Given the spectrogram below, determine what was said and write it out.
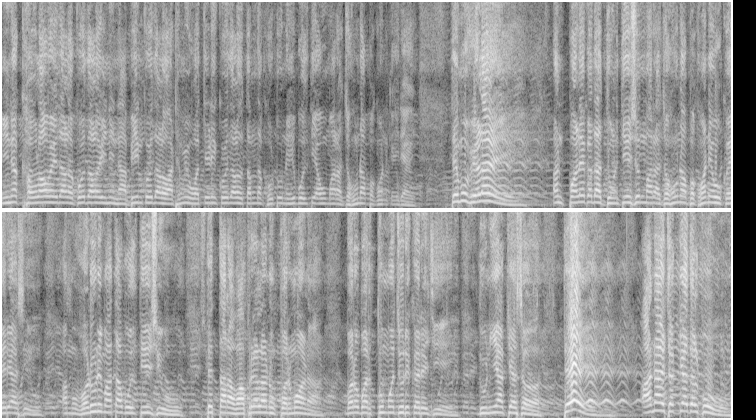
એને ખવડાવો એ દાડો, કોઈ દાડો એની નાભીન, કોઈ દાડો આઠમી વતેડી કોઈ દાડો તમને ખોટું નહીં બોલતી, આવું મારા જહુના ભગવાન કહી રહ્યા. તે હું વેળાએ અને પળે કદાચ ધૂણતી છું મારા જહુના ભગવાન એવું કહી રહ્યા છે. આમ વડુની માતા બોલતી છું. તે તારા વાપરેલાનું પરમાણ, બરોબર, તું મજૂરી કરે છે. દુનિયા કે છે, તે આના જગ્યા દલપું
